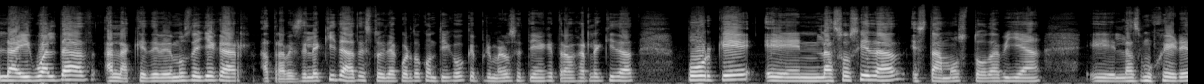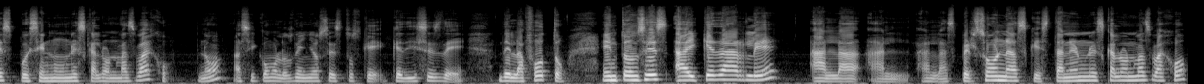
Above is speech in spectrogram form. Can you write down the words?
la igualdad a la que debemos de llegar a través de la equidad, estoy de acuerdo contigo que primero se tiene que trabajar la equidad porque en la sociedad estamos todavía eh, las mujeres pues en un escalón más bajo. ¿no? Así como los niños estos que, que dices de, de la foto. Entonces hay que darle a, la, a, las personas que están en un escalón más bajo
